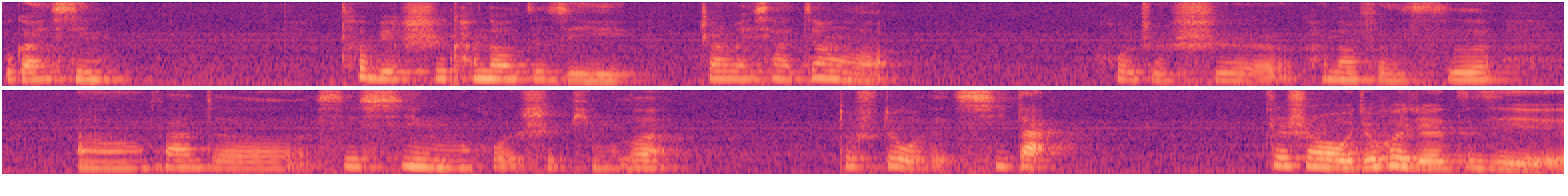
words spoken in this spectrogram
不甘心。特别是看到自己站位下降了，或者是看到粉丝嗯发的私信或者是评论，都是对我的期待。这时候我就会觉得自己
